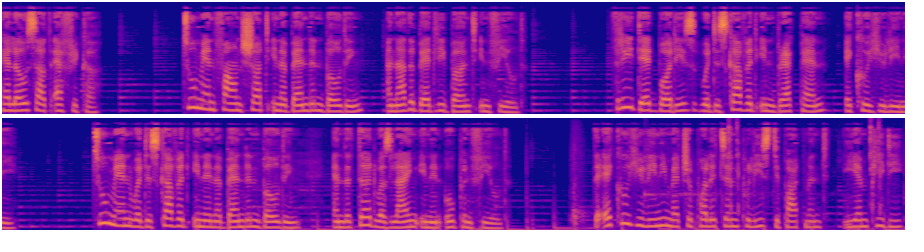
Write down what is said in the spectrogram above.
Hello South Africa. Two men found shot in abandoned building, another badly burnt in field. Three dead bodies were discovered in Brakpan, Ekurhuleni. Two men were discovered in an abandoned building, and the third was lying in an open field. The Ekurhuleni Metropolitan Police Department, EMPD,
